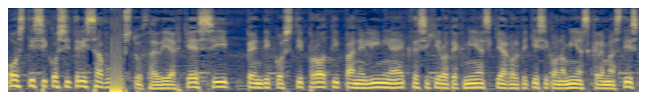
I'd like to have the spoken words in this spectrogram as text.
Ως τις 23 Αυγούστου θα διαρκέσει η 51η Πανελλήνια Έκθεση Χειροτεχνίας και Αγροτικής Οικονομίας Κρεμαστής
